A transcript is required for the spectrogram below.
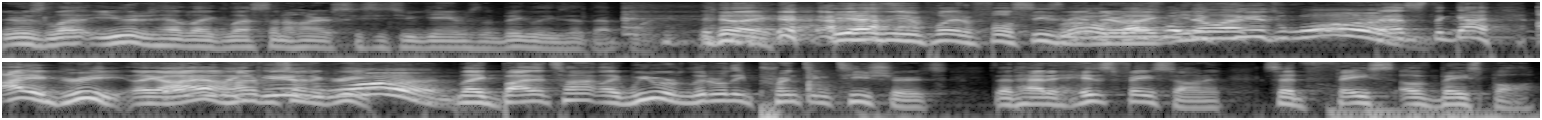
It was le- you had had like less than 162 games in the big leagues at that point. like he hasn't even played a full season. Bro, and they're that's like, what you know the what? kids want. That's the guy. I agree. Like That's I 100 percent agree. want. Like by the time, like we were literally printing T-shirts that had his face on it, said "Face of Baseball."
